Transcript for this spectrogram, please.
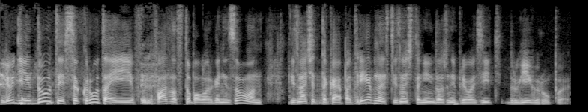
Люди идут, и все круто, и фест топово организован. И значит такая потребность, и значит они должны привозить другие группы.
